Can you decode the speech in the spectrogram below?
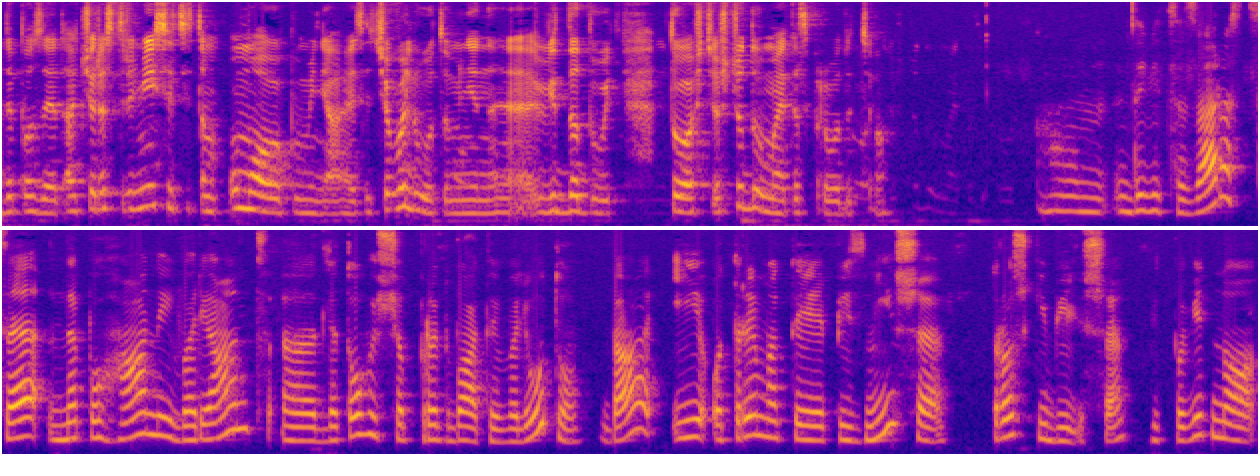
депозит, а через три місяці там умови поміняються, чи валюту мені не віддадуть тощо. Що думаєте з приводу цього? Ем, дивіться, зараз це непоганий варіант е, для того, щоб придбати валюту да, і отримати пізніше трошки більше. Відповідно,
